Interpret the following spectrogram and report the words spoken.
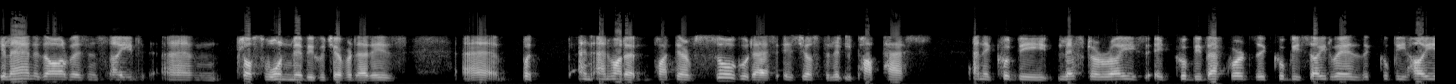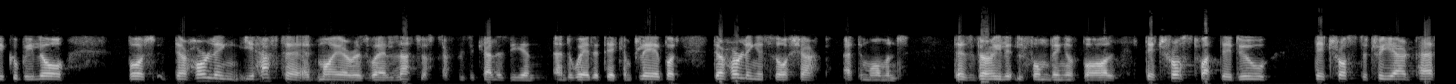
Gillane is always inside, um, plus one maybe, whichever that is. Uh, but and and what a, what they're so good at is just a little pop pass, and it could be left or right, it could be backwards, it could be sideways, it could be high, it could be low. But their hurling, you have to admire as well, not just their physicality and, and the way that they can play, but their hurling is so sharp at the moment. There's very little fumbling of ball. They trust what they do they trust a three yard pass,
